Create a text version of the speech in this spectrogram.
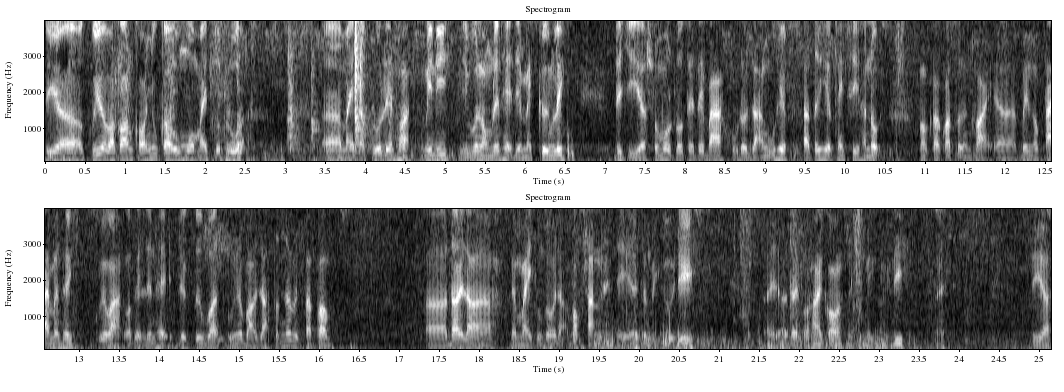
thì uh, quý và bà con có nhu cầu mua máy tuốt lúa uh, máy đập lúa liên hoàn mini thì vui lòng liên hệ đến máy Cường Linh địa chỉ số 1 lô TT3 khu đầu dạng Ngũ Hiệp xã Tư Hiệp Thanh Trì Hà Nội hoặc là qua số điện thoại ờ, bên góc trái màn hình quý bạn có thể liên hệ được tư vấn cũng như bảo giá tốt nhất về sản phẩm. À, đây là cái máy chúng tôi đã bọc sẵn để chuẩn bị gửi đi. Đây, ở đây có hai con để chuẩn bị gửi đi. Đấy. thì ờ,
